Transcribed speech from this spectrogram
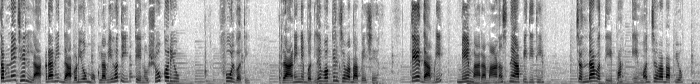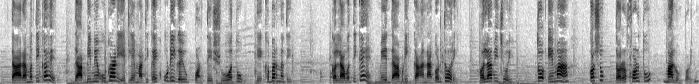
તમને જે લાકડાની દાબડીઓ મોકલાવી હતી તેનું શું કર્યું? ફૂલવતી, રાણીને બદલે વકીલ જવાબ આપે છે. તે દાબડી મેં મારા માણસને આપી દીધી. ચંદાવતીએ પણ એમ જ જવાબ આપ્યો, તારામતી કહે, દાબડી મેં ઉગાડી એટલે એમાંથી કંઈક ઉડી ગયું, પણ તે શું હતું એ ખબર નથી. કલાવતી કહે, મેં દાબડી કાન આગળ ધરી, હલાવી જોઈ તો એમાં કશુંક તરફળતું માલુમ પડ્યું.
